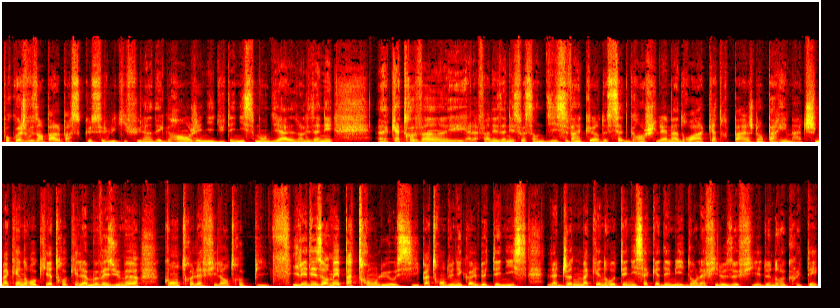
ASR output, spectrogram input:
Pourquoi je vous en parle? Parce que celui qui fut l'un des grands génies du tennis mondial dans les années 80 euh, et à la fin des années 70, vainqueur de sept grands chelems, a droit à quatre pages dans Paris Match. McEnroe qui a troqué la mauvaise humeur contre la philanthropie. Il est désormais patron lui aussi, patron d'une école de tennis, la John McEnroe Tennis Academy, dont la philosophie est de ne recruter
